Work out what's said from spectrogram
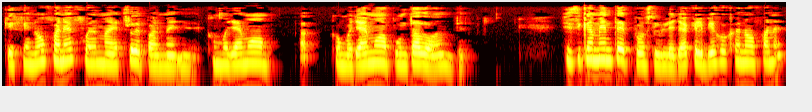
que Genófanes fue el maestro de Parménides, como ya, hemos, apuntado antes. Físicamente es posible, ya que el viejo Genófanes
